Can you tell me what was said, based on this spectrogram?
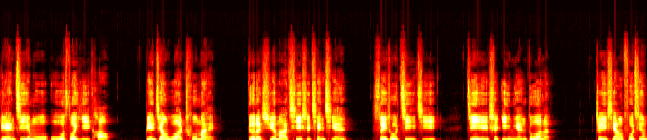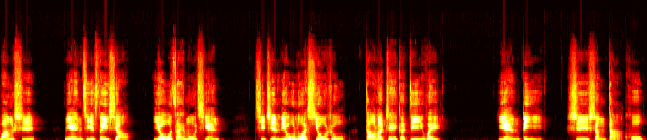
连继母无所倚靠，便将我出卖。得了薛妈七十千钱，遂入季籍，今已是一年多了。追想父亲亡时，年纪虽小，犹在目前，岂知流落羞辱，到了这个地位。言毕，失声大哭。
